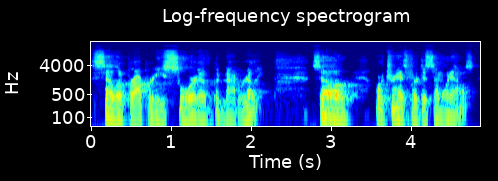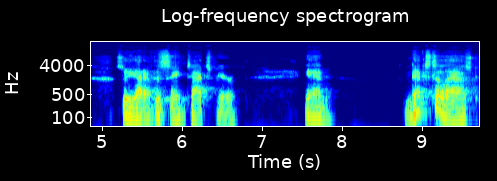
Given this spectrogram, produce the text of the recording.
sell a property, sort of, but not really. So, or transfer it to someone else. So you got to have the same taxpayer. And next to last,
